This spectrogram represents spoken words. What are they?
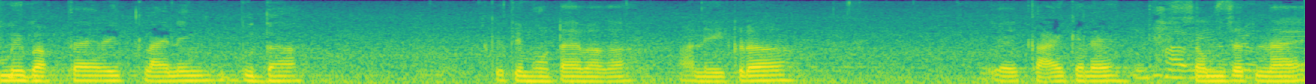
तुम्ही बघताय रिक्लायनिंग बुद्धा किती मोठा आहे बघा. आणि इकडं काय केलं आहे समजत नाही.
